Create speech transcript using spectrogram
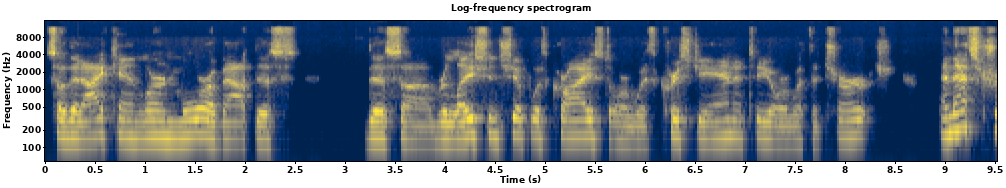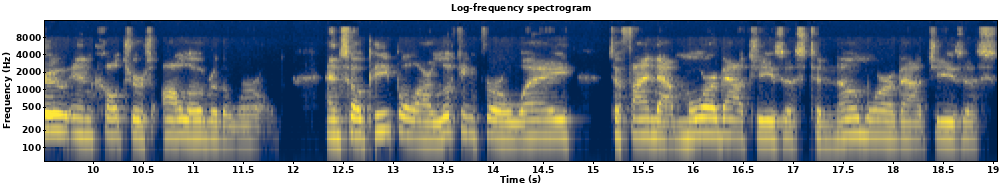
so that I can learn more about this this uh, relationship with Christ or with Christianity or with the church. And that's true in cultures all over the world. And so people are looking for a way to find out more about Jesus, to know more about Jesus.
